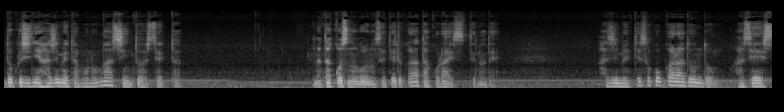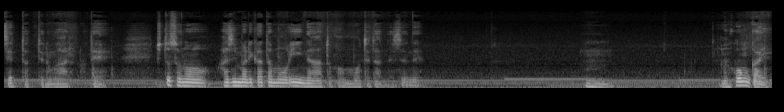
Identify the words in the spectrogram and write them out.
独自に始めたものが浸透していった、まあ、タコスの具を乗せてるからタコライスっていうので始めてそこからどんどん派生していったっていうのがあるのでちょっとその始まり方もいいなとか思ってたんですよね。うん、まあ、今回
